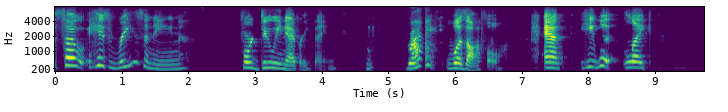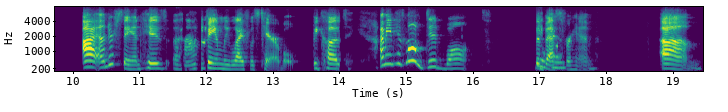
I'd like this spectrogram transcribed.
So his reasoning for doing everything Right? was awful. And he would like I understand his Uh-huh. family life was terrible because I mean his mom did want the Yeah. best for him. Um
